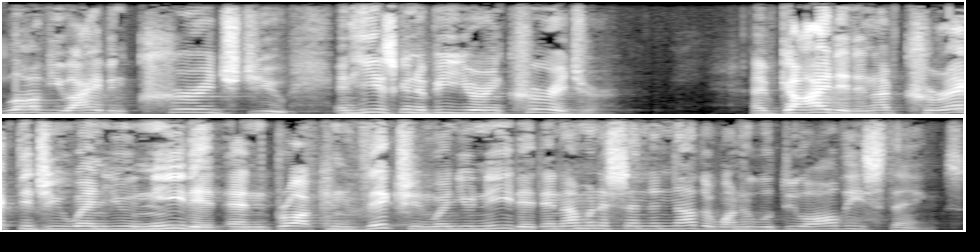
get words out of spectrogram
love you. I have encouraged you, and He is going to be your encourager. I've guided and I've corrected you when you need it and brought conviction when you need it. And I'm going to send another one who will do all these things.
